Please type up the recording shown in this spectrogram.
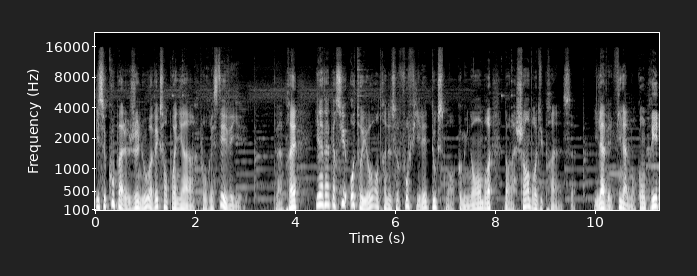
il se coupa le genou avec son poignard pour rester éveillé. Peu après, il avait aperçu Otoyo en train de se faufiler doucement comme une ombre dans la chambre du prince. Il avait finalement compris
